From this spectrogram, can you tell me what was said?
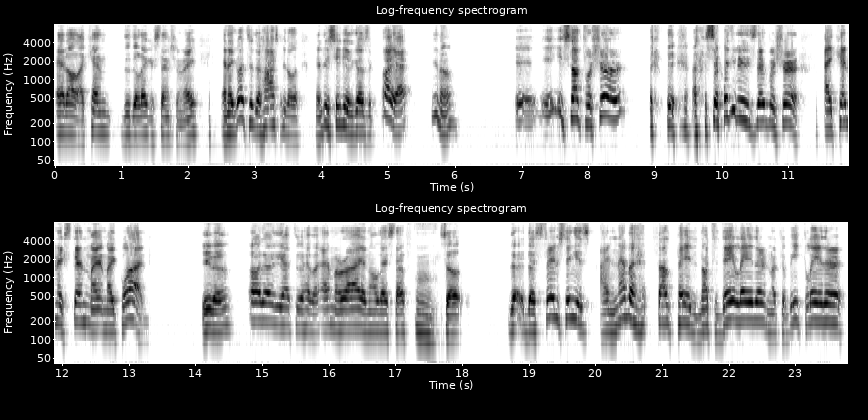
at all. I can't do the leg extension, right? And I go to the hospital, and this idiot goes, like, "Oh yeah, you know, i- i- it's not for sure." I said, "What do you mean it's not for sure? I can extend my my quad." You know, oh no, you have to have an MRI and all that stuff. Mm. So the the strange thing is I never felt pain, not a day later, not a week later,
